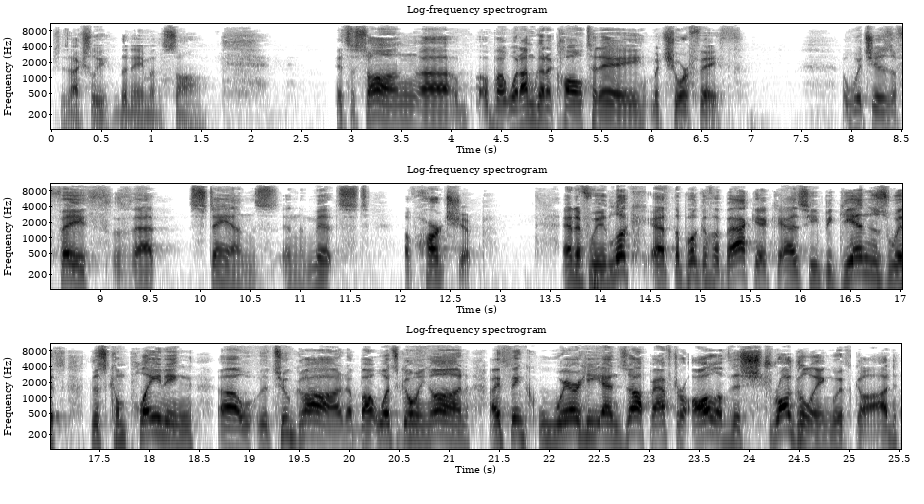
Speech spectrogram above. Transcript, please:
which is actually the name of the song. It's a song uh, about what I'm going to call today mature faith, which is a faith that stands in the midst of hardship and if we look at the book of Habakkuk as he begins with this complaining uh, to God about what's going on, I think where he ends up after all of this struggling with God,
